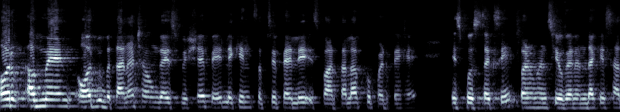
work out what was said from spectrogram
और अब मैं और भी बताना चाहूँगा इस विषय पे, लेकिन सबसे पहले इस वार्तालाप को पढ़ते हैं, इस पुस्तक से, परमहंस योगानंदा के साथ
